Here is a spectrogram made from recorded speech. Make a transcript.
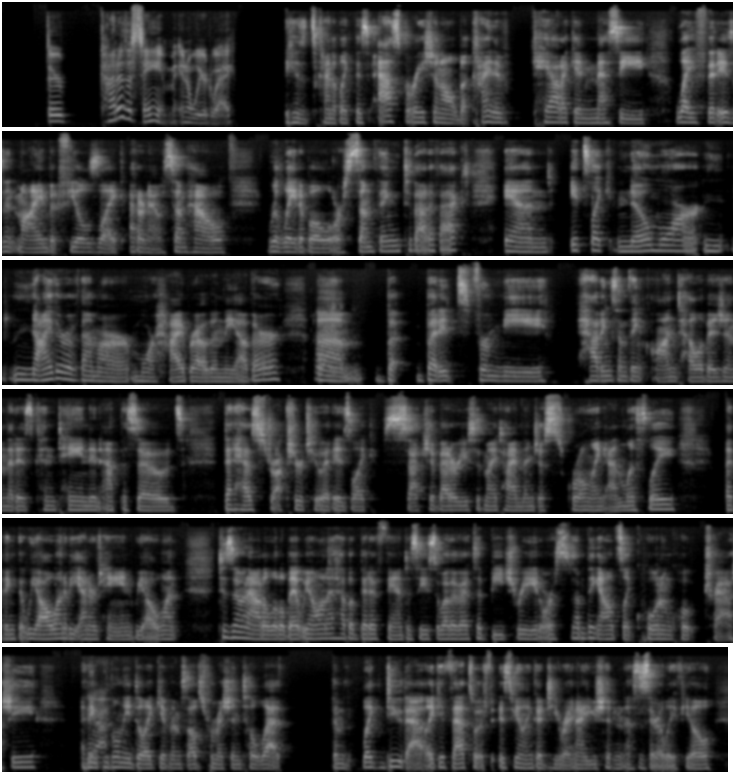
They're kind of the same in a weird way. Because it's kind of like this aspirational, but kind of chaotic and messy life that isn't mine, but feels like, I don't know, somehow relatable or something to that effect. And it's like no more, n- neither of them are more highbrow than the other. Right. Um, but, but it's for me, having something on television that is contained in episodes that has structure to it is like such a better use of my time than just scrolling endlessly. I think that we all want to be entertained. We all want to zone out a little bit. We all want to have a bit of fantasy. So whether that's a beach read or something else like quote unquote trashy, I think yeah. people need to like give themselves permission to let them like do that. Like if that's what is feeling good to you right now, you shouldn't necessarily feel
